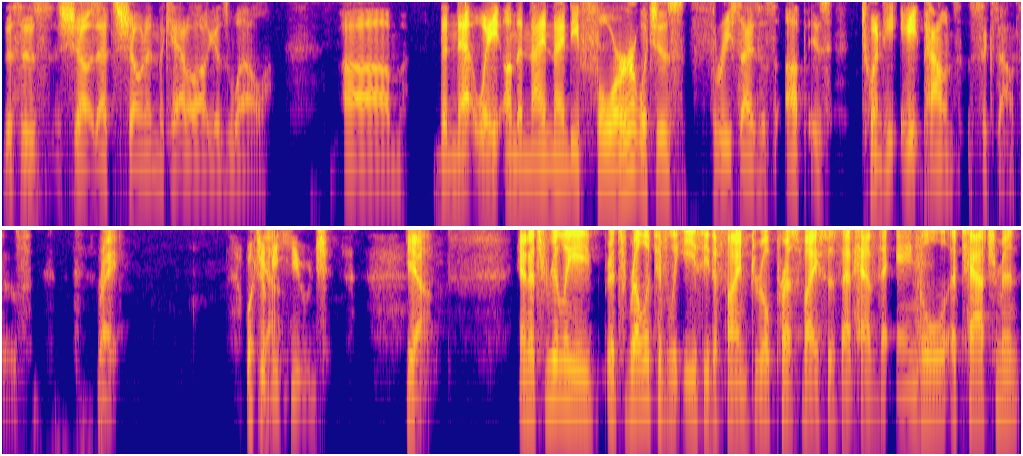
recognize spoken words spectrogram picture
this is show that's shown in the catalog as well. Um, the net weight on the 994, which is three sizes up, is 28 pounds six ounces, right. which would Yeah. be huge. Yeah. And it's really it's relatively easy to find drill press vices that have the angle attachment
